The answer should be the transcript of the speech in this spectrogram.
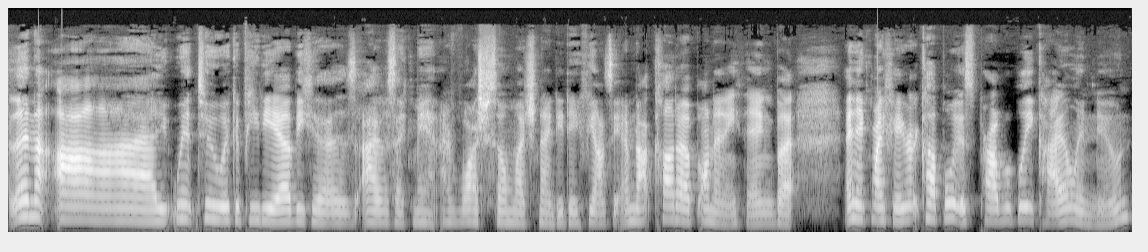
then I went to Wikipedia because I was like, man, I've watched so much 90 Day Fiance. I'm not caught up on anything, but I think my favorite couple is probably Kyle and Noon,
